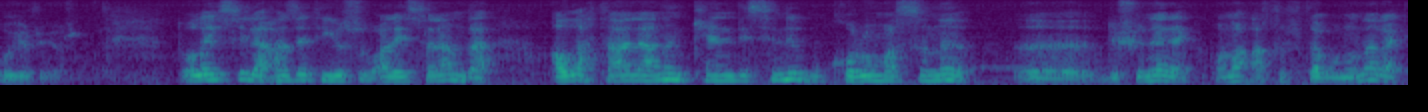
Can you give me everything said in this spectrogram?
buyuruyor. Dolayısıyla Hz. Yusuf Aleyhisselam da Allah Teala'nın kendisini bu korumasını e, düşünerek, ona atıfta bulunarak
